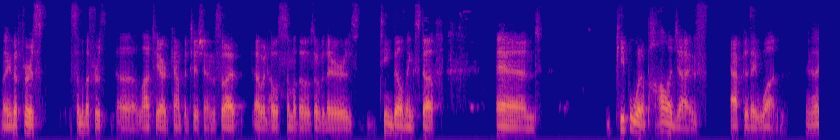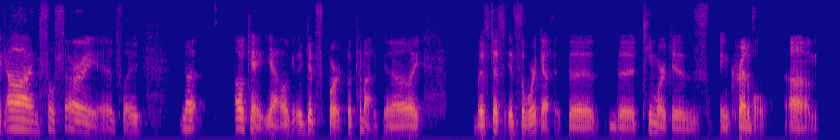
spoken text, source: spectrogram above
like the first some of the first uh, latte art competitions. So I I would host some of those over there is team building stuff and people would apologize after they won. They'd be like, "Oh, I'm so sorry." It's like, no, okay, yeah, okay, good sport, but come on, you know, like, but it's just it's the work ethic. the The teamwork is incredible, um,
